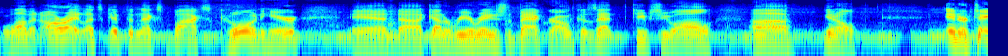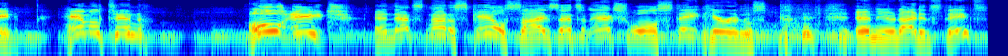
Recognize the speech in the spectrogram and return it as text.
Love it. All right, let's get the next box going here. And uh, got to rearrange the background because that keeps you all, uh, you know, entertained. Hamilton OH. And that's not a scale size, that's an actual state here in, in the United States.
